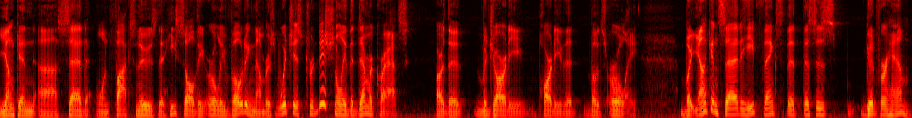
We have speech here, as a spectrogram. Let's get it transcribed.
Youngkin uh, said on Fox News that he saw the early voting numbers, which is traditionally the Democrats are the majority party that votes early. But Youngkin said he thinks that this is good for him.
